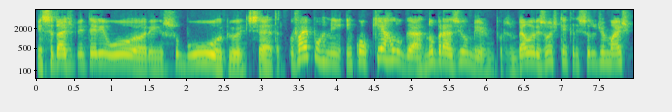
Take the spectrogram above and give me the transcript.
em cidade do interior, em subúrbio, etc. Vai por mim, em qualquer lugar, no Brasil mesmo, por exemplo, Belo Horizonte tem crescido demais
